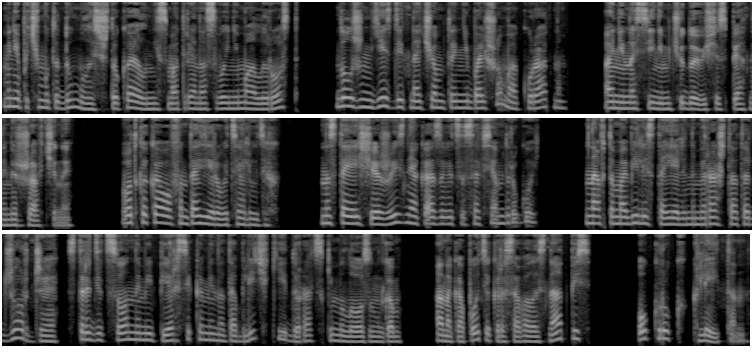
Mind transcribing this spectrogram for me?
Мне почему-то думалось, что Кайл, несмотря на свой немалый рост, должен ездить на чем то небольшом и аккуратном, а не на синем чудовище с пятнами ржавчины. Вот каково фантазировать о людях. Настоящая жизнь оказывается совсем другой. На автомобиле стояли номера штата Джорджия с традиционными персиками на табличке и дурацким лозунгом, а на капоте красовалась надпись «Округ Клейтон».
